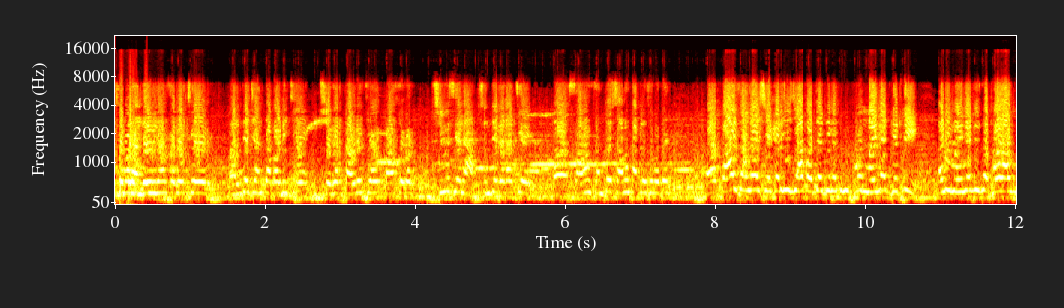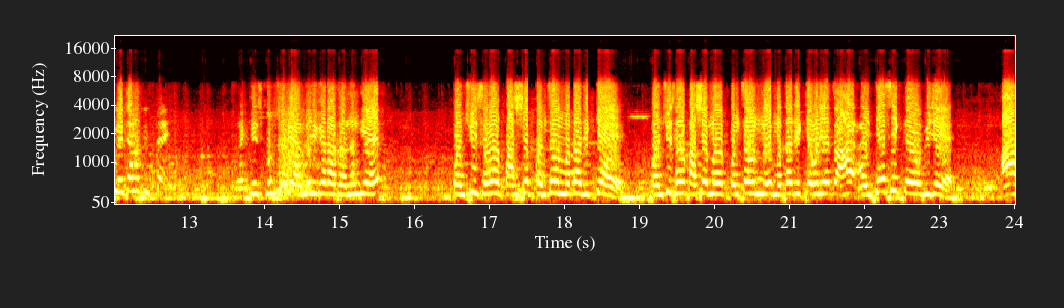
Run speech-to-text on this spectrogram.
सोबत नांदेड विधानसभेचे भारतीय जनता पार्टीचे शेखर तावडेचे आहेत त्यासोबत शिवसेना शिंदे गटाचे सावंत संतोष सावंत आपल्यासोबत आहेत. काय सांगाल शेखरजी ज्या पद्धतीने तुम्ही खूप मेहनत घेतली आणि मेहनतीचं फळ आज मिळताना दिसतंय? नक्कीच खूप सगळे आंबेडकर आज आनंदी आहेत. पंचवीस हजार पाचशे पंचावन्न मताधिक्य आहे. पंचवीस हजार पाचशे पंचावन्न मताधिक्य म्हणजे याचा हा ऐतिहासिक विजय आहे. हा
